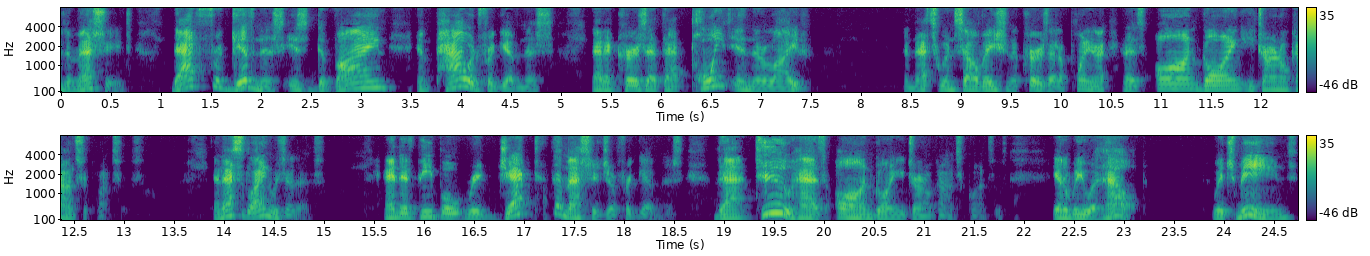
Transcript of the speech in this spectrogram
the message, that forgiveness is divine, empowered forgiveness that occurs at that point in their life. And that's when salvation occurs at a point in life that has ongoing eternal consequences. And that's the language of this. And if people reject the message of forgiveness, that too has ongoing eternal consequences. It'll be withheld, which means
